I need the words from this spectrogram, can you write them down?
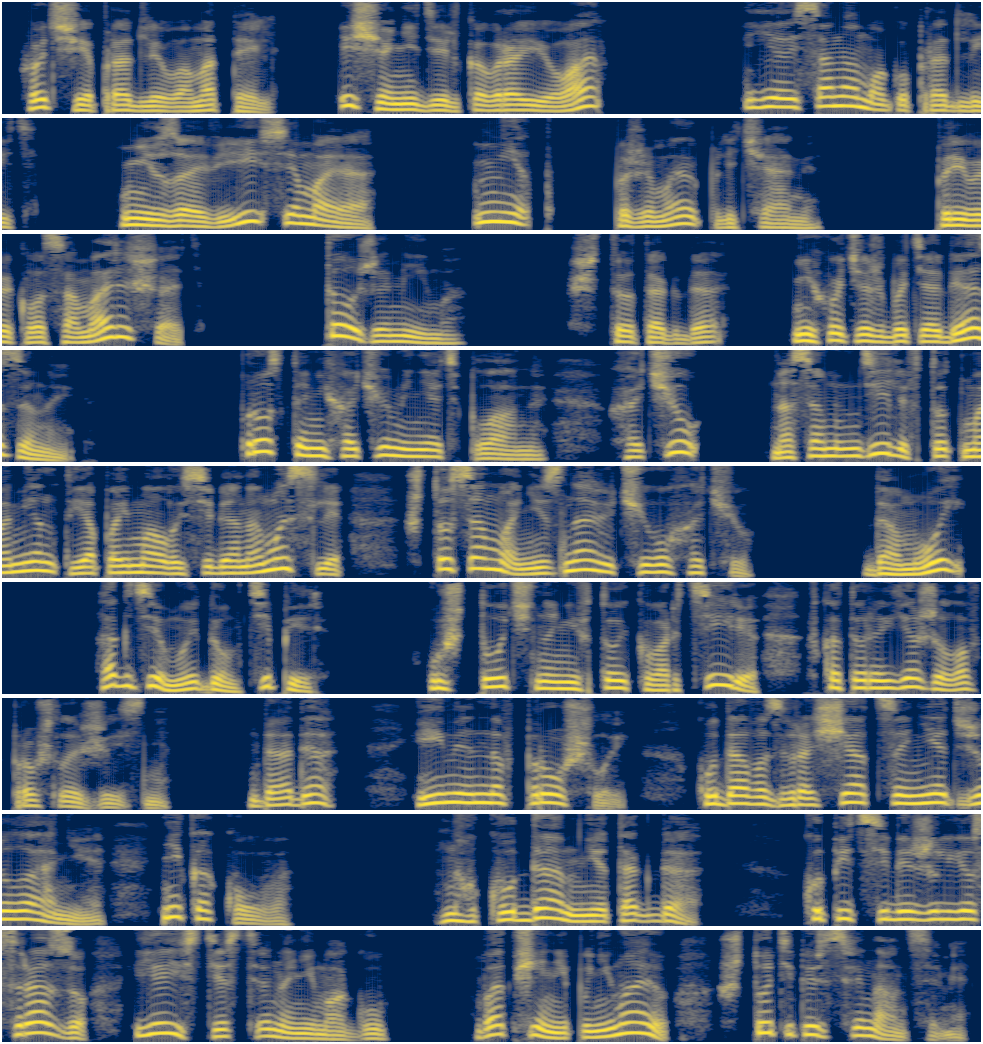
Хочешь, я продлю вам отель? Еще неделька в раю, а? Я и сама могу продлить. Независимая? Нет, Пожимаю плечами. Привыкла сама решать? Тоже мимо. Что тогда? Не хочешь быть обязанной? Просто не хочу менять планы. Хочу... На самом деле, в тот момент я поймала себя на мысли, что сама не знаю, чего хочу. Домой? А где мой дом теперь? Уж точно не в той квартире, в которой я жила в прошлой жизни. Да-да, именно в прошлой, куда возвращаться нет желания, никакого. Но куда мне тогда? Купить себе жилье сразу я, естественно, не могу. Вообще не понимаю, что теперь с финансами.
